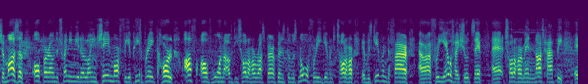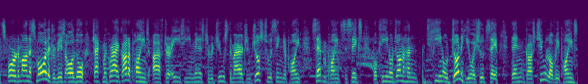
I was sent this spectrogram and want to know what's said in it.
schmozzle up around the 20 metre line. Shane Murphy appeared to break the hurl off of one the Tullogher Rosbercons. There was no free given to Tullogher. It was given the far, or a free out, I should say. Uh, Tullogher men not happy. It spurred them on a small little bit, although Jack McGrath got a point after 18 minutes to reduce the margin just to a single point, seven points to six. But Keane O'Donoghue, Keane I should say, then got two lovely points.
